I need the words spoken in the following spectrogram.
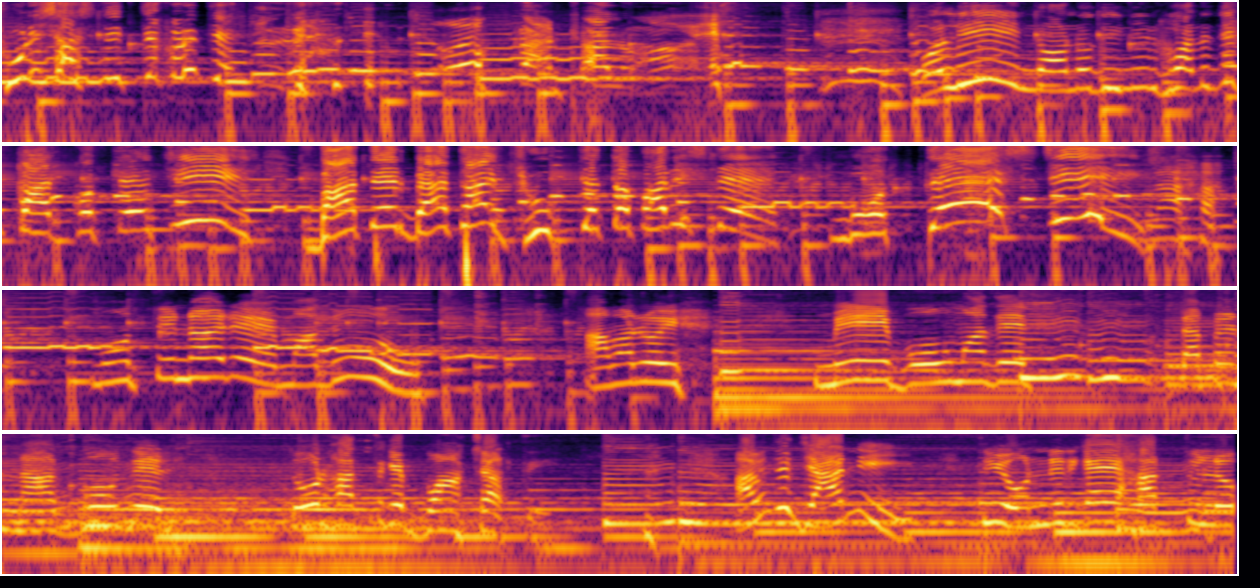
ছুরি করেছে বলি, ননদিনীর ঘরে যে কাজ করতে এসেছিস? বাতের ব্যথায় ঝুঁকতে তো পারিস রে মরতে এসছিস। মূর্তি নয় রে, মাধু। আমার ওই মেয়ে বৌমাদের, তারপরে নাত বউদের তোর হাত থেকে বাঁচাতে। আমি তো জানি তুই অন্যের গায়ে হাত তুলো,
